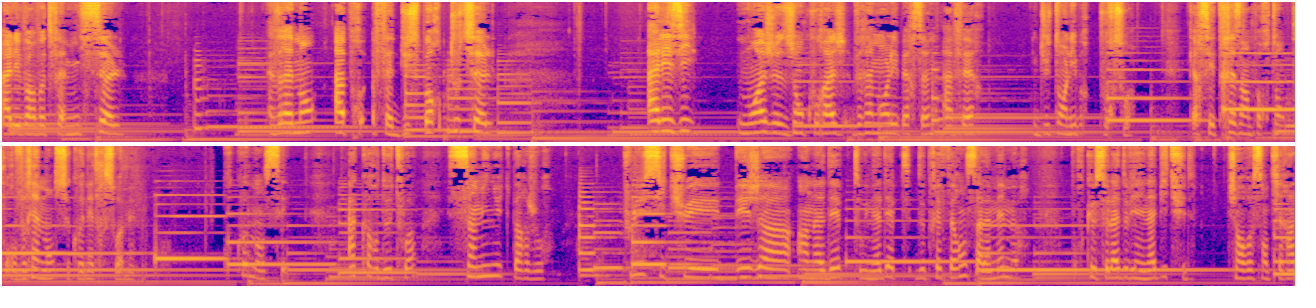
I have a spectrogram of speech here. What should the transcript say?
allez voir votre famille seule. Vraiment, faites du sport toute seule. Allez-y. Moi, j'encourage vraiment les personnes à faire du temps libre pour soi. Car c'est très important pour vraiment se connaître soi-même. Pour commencer, accorde-toi 5 minutes par jour plus si tu es déjà un adepte ou une adepte, de préférence à la même heure, pour que cela devienne une habitude. Tu en ressentiras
